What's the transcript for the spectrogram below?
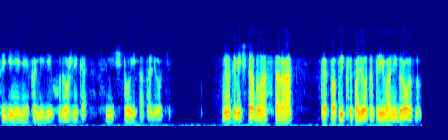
соединение фамилии художника с мечтой о полете. Но эта мечта была стара, как попытка полета при Иване Грозном.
